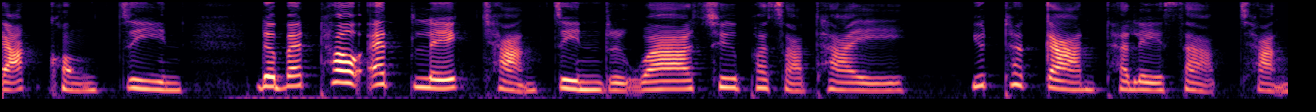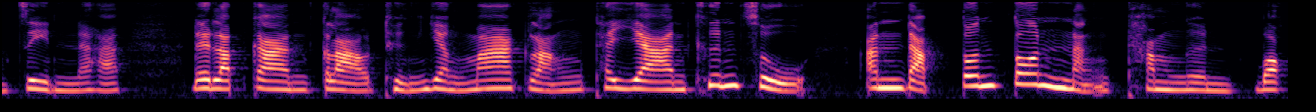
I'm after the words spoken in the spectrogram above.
ยักษ์ของจีน The Battle at Lake Changjin หรือว่าชื่อภาษาไทย ยุทธการทะเลสาบฉางจินนะคะ ได้รับการกล่าวถึงอย่างมากหลังทะยานขึ้นสู่อันดับต้นๆหนังทำเงินบ็อก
